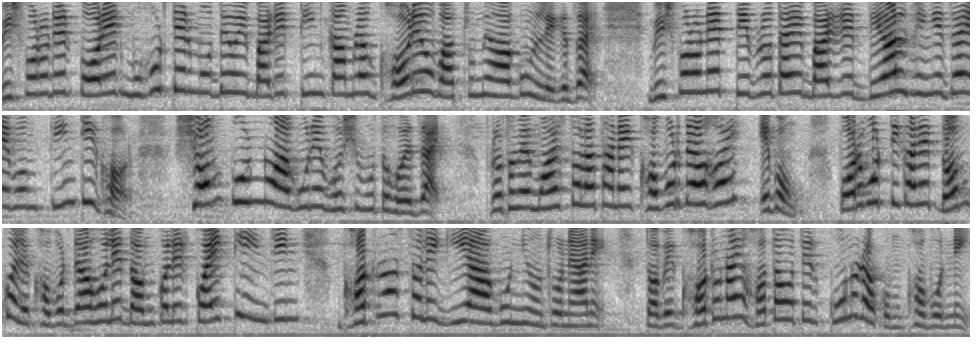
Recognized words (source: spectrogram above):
বিস্ফোরণের পরের মুহূর্তের মধ্যে ওই বাড়ির তিন কামরা ঘরে ও বাথরুমে আগুন লেগে যায়। বিস্ফোরণের তীব্রতায় বাড়ির দেয়াল ভেঙে যায় এবং তিনটি ঘর সম্পূর্ণ আগুনে ভস্মীভূত হয়ে যায়। প্রথমে মহেশতলা থানায় খবর দেওয়া হয় এবং পরবর্তীকালে দমকলে খবর দেওয়া হলে দমকলের কয়েকটি ইঞ্জিন ঘটনাস্থলে গিয়ে আগুন নিয়ন্ত্রণে আনে। তবে ঘটনায় হতাহতের কোনো রকম খবর নেই।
